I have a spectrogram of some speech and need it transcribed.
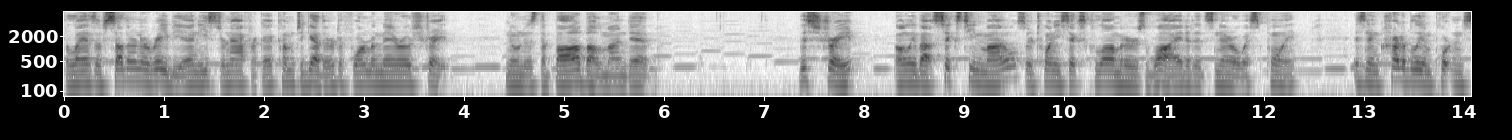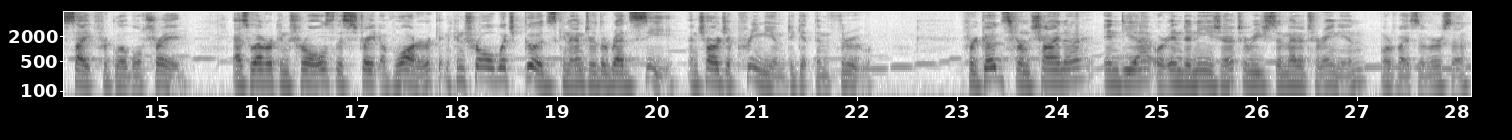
The lands of southern Arabia and eastern Africa come together to form a narrow strait, known as the Bab al Mandeb. This strait, only about 16 miles or 26 kilometers wide at its narrowest point, is an incredibly important site for global trade, as whoever controls this strait of water can control which goods can enter the Red Sea and charge a premium to get them through. For goods from China, India, or Indonesia to reach the Mediterranean, or vice versa,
